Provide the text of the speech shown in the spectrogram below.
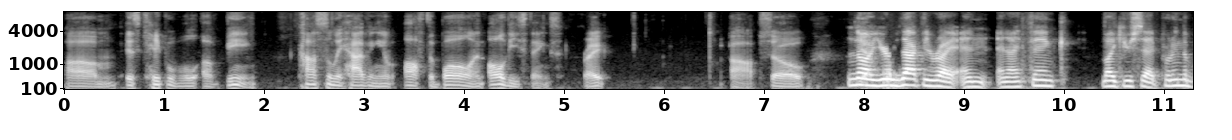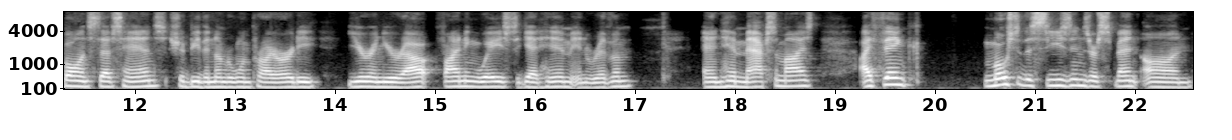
um, is capable of being constantly having him off the ball and all these things, right? Uh, so no, yeah. you're exactly right, and and I think, like you said, putting the ball in Steph's hands should be the number one priority year in year out. Finding ways to get him in rhythm and him maximized. I think most of the seasons are spent on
